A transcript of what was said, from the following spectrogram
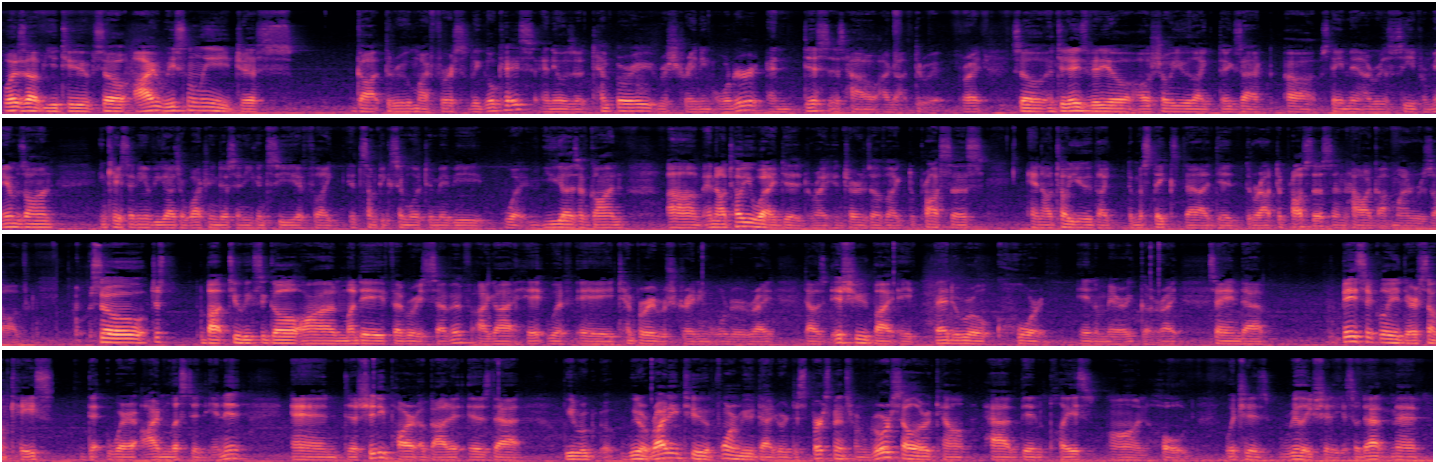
What is up, YouTube? So I recently just got through my first legal case, and it was a temporary restraining order, and this is how I got through it, right? So in today's video, I'll show you like the exact uh, statement I received from Amazon, in case any of you guys are watching this, and you can see if like it's something similar to maybe what you guys have gone, um, and I'll tell you what I did, right, in terms of like the process, and I'll tell you like the mistakes that I did throughout the process and how I got mine resolved. So just about two weeks ago on Monday, February 7th, I got hit with a temporary restraining order, right? That was issued by a federal court in America, right? Saying that basically there's some case that where I'm listed in it. And the shitty part about it is that we were we were writing to inform you that your disbursements from your seller account have been placed on hold, which is really shitty. So that meant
